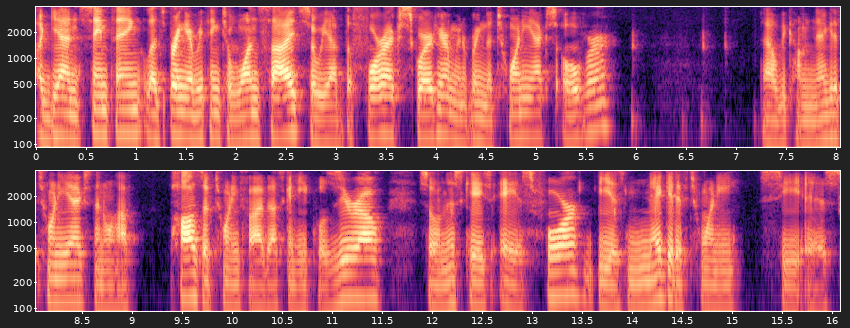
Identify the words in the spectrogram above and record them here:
again, same thing. Let's bring everything to one side. So we have the 4x squared here. I'm going to bring the 20x over. That will become negative 20x. Then we'll have positive 25. That's going to equal 0. So in this case, a is 4, b is negative 20, c is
